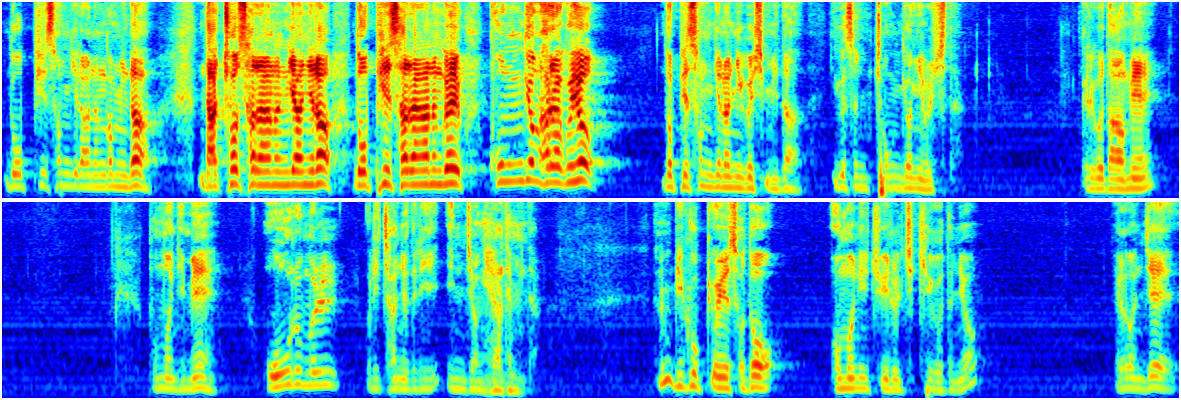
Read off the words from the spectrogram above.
높이 섬기라는 겁니다. 낮춰 사랑하는 게 아니라 높이 사랑하는 거예요. 공경하라고요. 높이 섬기는 이것입니다. 이것은 존경이 옳시다. 그리고 다음에 부모님의 오름을 우리 자녀들이 인정해야 됩니다. 미국 교회에서도 어머니 주의를 지키거든요. 제가 언제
